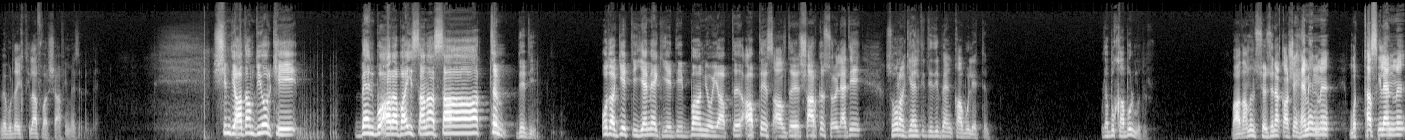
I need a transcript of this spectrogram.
Ve burada ihtilaf var Şafii mezhebinde. Şimdi adam diyor ki ben bu arabayı sana sattım dedi. O da gitti yemek yedi, banyo yaptı, abdest aldı, şarkı söyledi. Sonra geldi dedi ben kabul ettim. Ula bu kabul mudur? Bu adamın sözüne karşı hemen mi, muttasilen mi,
